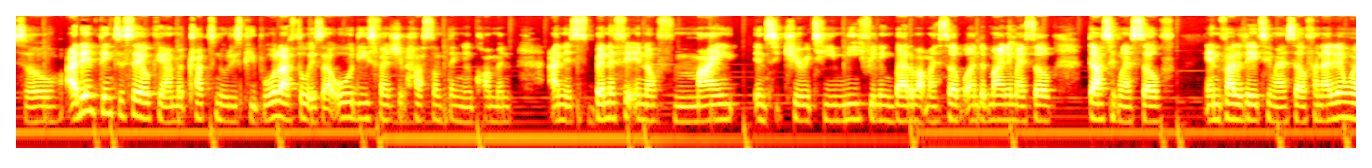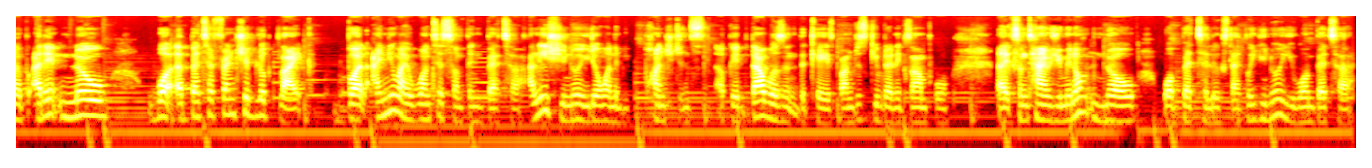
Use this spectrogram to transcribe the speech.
So i didn't think to say okay i'm attracting all these people. All i thought is that all these friendships have something in common and it's benefiting off my insecurity me feeling bad about myself undermining myself doubting myself invalidating myself and I didn't want to, I didn't know what a better friendship looked like but I knew I wanted something better. At least you know you don't want to be punched in. Okay, that wasn't the case, but I'm just giving an example. Like sometimes you may not know what better looks like, but you know you want better.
